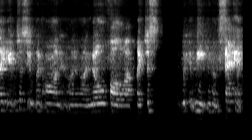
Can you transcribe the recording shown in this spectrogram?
like it just it went on and on and on no follow-up like just we, we you know the second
